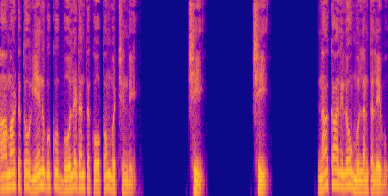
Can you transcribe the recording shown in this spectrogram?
ఆ మాటతో ఏనుగుకు బోలెడంత కోపం వచ్చింది. ఛీ! ఛీ! నా కాలిలో ముల్లంతలేవు.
